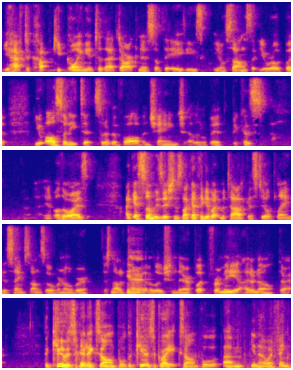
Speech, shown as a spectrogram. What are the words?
you have to co- keep going into that darkness of the '80s, you know, songs that you wrote. But you also need to sort of evolve and change a little bit because you know, otherwise I guess some musicians, like I think about Metallica, still playing the same songs over and over. There's not a ton yeah. of evolution there, but for me, I don't know. There, the Cure is a good example. The Cure is a great example. Um, you know, I think,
